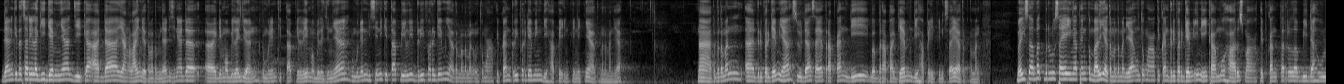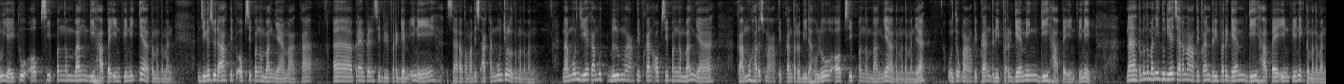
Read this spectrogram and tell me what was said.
dan kita cari lagi gamenya jika ada yang lain ya teman-teman ya. Di sini ada uh, game Mobile Legend, kemudian kita pilih Mobile Legendnya, kemudian di sini kita pilih driver gamenya teman-teman untuk mengaktifkan driver gaming di HP Infinix-nya teman-teman ya. Nah teman-teman uh, driver gamenya sudah saya terapkan di beberapa game di HP Infinix saya teman-teman. Baik sahabat perlu saya ingatkan kembali ya teman-teman ya Untuk mengaktifkan driver game ini kamu harus mengaktifkan terlebih dahulu yaitu opsi pengembang di HP Infinix-nya teman-teman. Jika sudah aktif opsi pengembangnya maka uh, preferensi driver game ini secara otomatis akan muncul teman-teman. Namun jika kamu belum mengaktifkan opsi pengembangnya kamu harus mengaktifkan terlebih dahulu opsi pengembangnya teman-teman ya Untuk mengaktifkan driver gaming di HP Infinix Nah teman-teman itu dia cara mengaktifkan driver game di HP Infinix teman-teman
